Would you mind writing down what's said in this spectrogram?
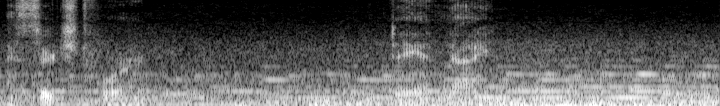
I searched for her day and night.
